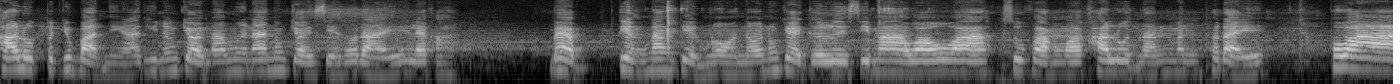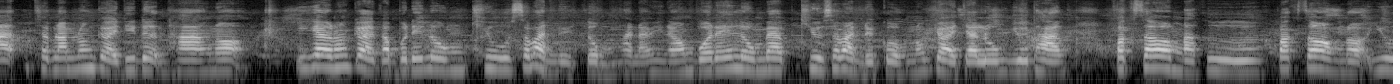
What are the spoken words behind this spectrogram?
ค่ารถปัจจุบันเนี่ยที่น้องจอยมาเมื่อนั้นน้องจอยเสียเท่าไหร่แล้วค่ะ แบบเตียงนั่งเตียงนอนเนาะน้องจอยก็เลยสิมาว้าว่าสู่ฟังว่าค่ารถนั้นมันเท่าไหร่เพราะว่าสำหรับน้องจอยที่เดินทางเนาะอีกอย่างน้องจอยกับบ่ได้ลงคิวสวรรค์โดยตรงค่ะนะพี่น้องบ่ได้ลงแบบคิวสวรรค์โดยตรงน้องจอยจะลงอยู่ทางปักซ่องก็คือปักซ่องเนาะอยู่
